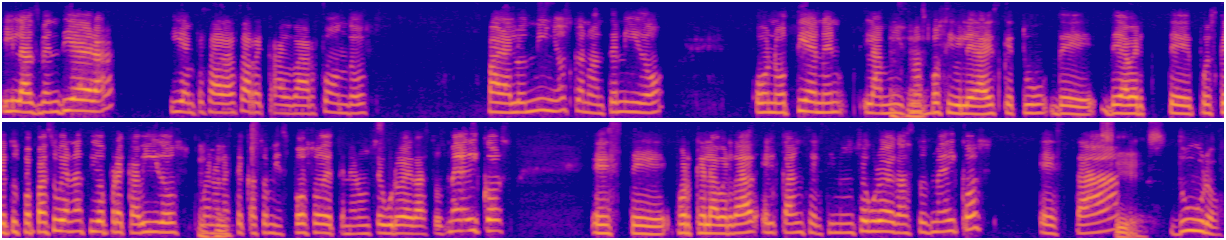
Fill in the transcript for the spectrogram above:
y las vendieras y empezaras a recaudar fondos para los niños que no han tenido o no tienen las mismas posibilidades que tú de, de haberte, pues que tus papás hubieran sido precavidos, bueno, en este caso mi esposo, de tener un seguro de gastos médicos, este, porque la verdad el cáncer sin un seguro de gastos médicos está duro.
